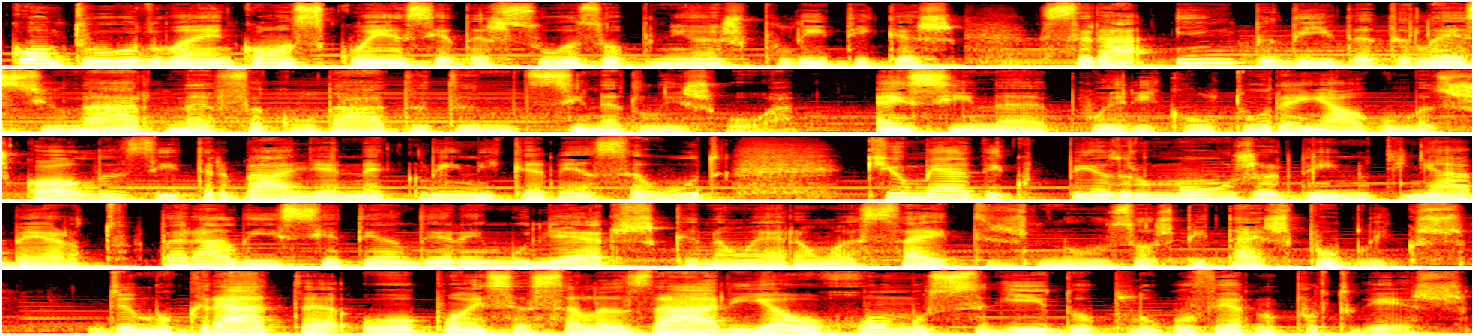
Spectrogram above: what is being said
Contudo, em consequência das suas opiniões políticas, será impedida de lecionar na Faculdade de Medicina de Lisboa. Ensina puericultura em algumas escolas e trabalha na Clínica Bem Saúde que o médico Pedro Monjardino tinha aberto para ali se atenderem mulheres que não eram aceites nos hospitais públicos. Democrata, opõe-se a Salazar e ao rumo seguido pelo governo português.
